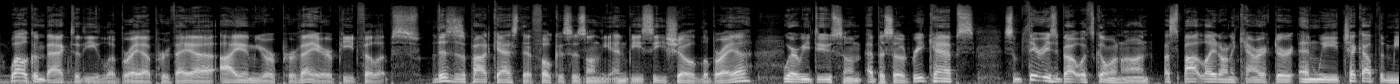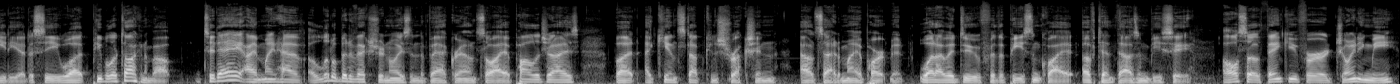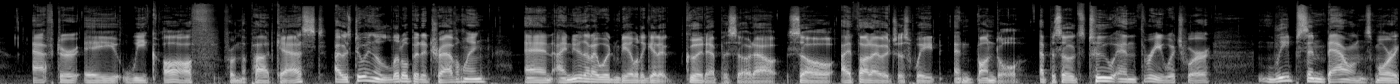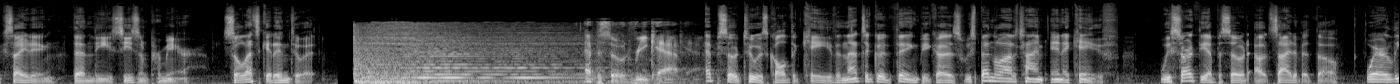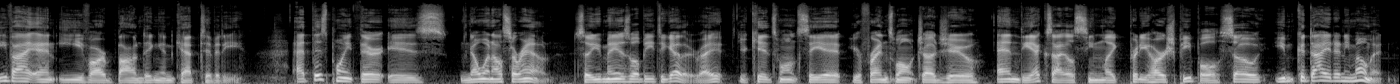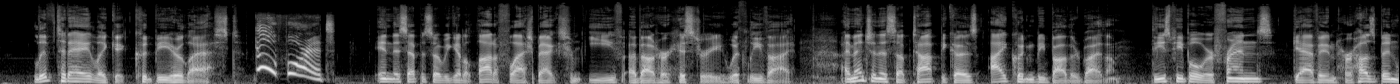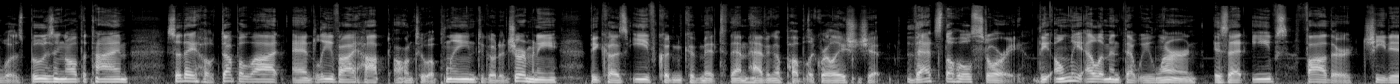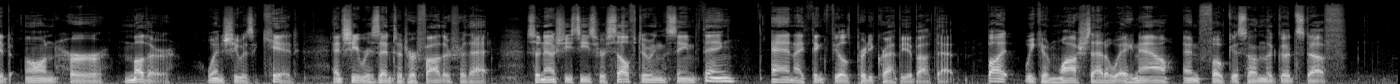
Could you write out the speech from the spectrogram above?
Welcome back to the La Brea Purveyor. I am your purveyor, Pete Phillips. This is a podcast that focuses on the NBC show La Brea, where we do some episode recaps, some theories about what's going on, a spotlight on a character, and we check out the media to see what people are talking about. Today, I might have a little bit of extra noise in the background, so I apologize, but I can't stop construction outside of my apartment. What I would do for the peace and quiet of 10,000 BC. Also, thank you for joining me after a week off from the podcast. I was doing a little bit of traveling and I knew that I wouldn't be able to get a good episode out. So I thought I would just wait and bundle episodes two and three, which were leaps and bounds more exciting than the season premiere. So let's get into it. Episode recap. Episode two is called The Cave, and that's a good thing because we spend a lot of time in a cave. We start the episode outside of it, though where Levi and Eve are bonding in captivity. At this point, there is no one else around, so you may as well be together, right? Your kids won't see it, your friends won't judge you, and the exiles seem like pretty harsh people, so you could die at any moment. Live today like it could be your last. Go for it! In this episode, we get a lot of flashbacks from Eve about her history with Levi. I mention this up top because I couldn't be bothered by them. These people were friends. Gavin, her husband, was boozing all the time, so they hooked up a lot, and Levi hopped onto a plane to go to Germany because Eve couldn't commit to them having a public relationship. That's the whole story. The only element that we learn is that Eve's father cheated on her mother when she was a kid, and she resented her father for that. So now she sees herself doing the same thing, and I think feels pretty crappy about that. But we can wash that away now and focus on the good stuff.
